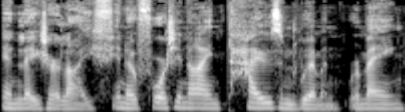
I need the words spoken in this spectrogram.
in later life. You know, 49,000 women remain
